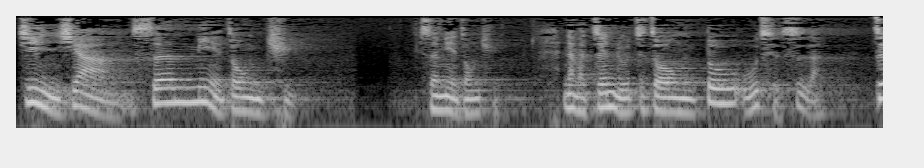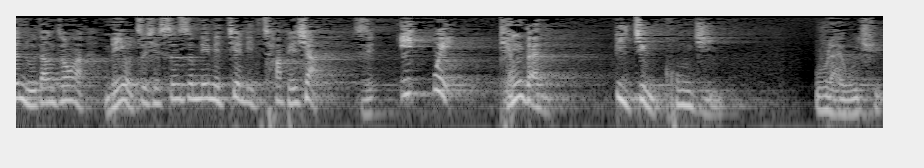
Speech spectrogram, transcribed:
尽向生灭中取，生灭中去。那么真如之中都无此事啊，真如当中啊，没有这些生生灭灭建立的差别相，只一味平等，毕竟空寂，无来无去。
